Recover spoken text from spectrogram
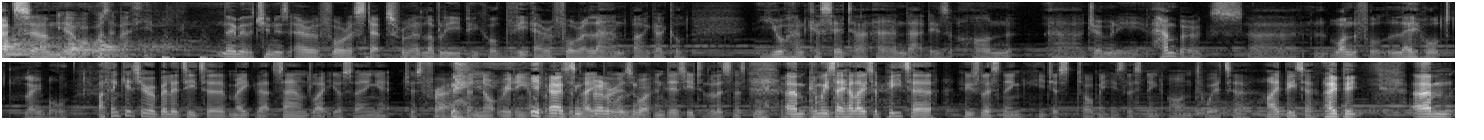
That's um, Yeah, what was it, Matthew? name of the tune is Aerophora Steps from a lovely EP called The Aerophora Land by a guy called Johann Casseta, and that is on uh, Germany, Hamburg's uh, wonderful Leholt label. I think it's your ability to make that sound like you're saying it just fresh and not reading it off Yeah, a piece of paper is what endears you to the listeners. Um, can we say hello to Peter, who's listening? He just told me he's listening on Twitter. Hi, Peter. Hey, Pete. Um,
